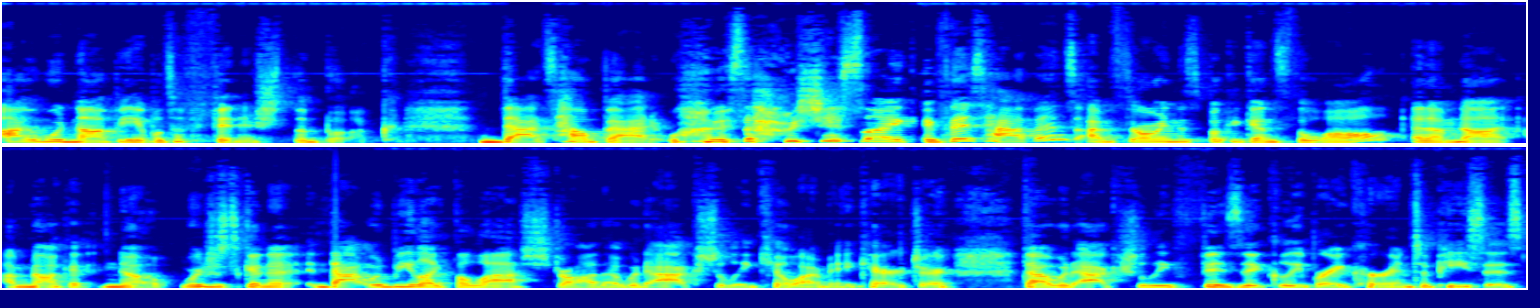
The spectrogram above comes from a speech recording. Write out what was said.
I would not be able to finish the book. That's how bad it was. I was just like if this happens I'm throwing this book against the wall and I'm not not, I'm not gonna, no, we're just gonna, that would be like the last straw that would actually kill our main character. That would actually physically break her into pieces.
